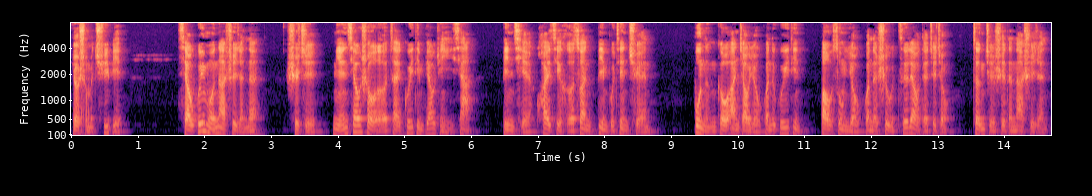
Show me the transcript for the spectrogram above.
有什么区别？小规模纳税人呢，是指年销售额在规定标准以下，并且会计核算并不健全。不能够按照有关的规定报送有关的税务资料的这种增值税的纳税人，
